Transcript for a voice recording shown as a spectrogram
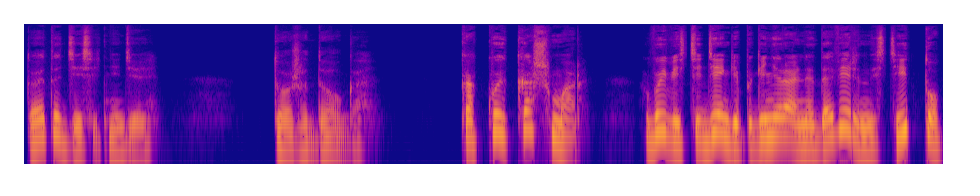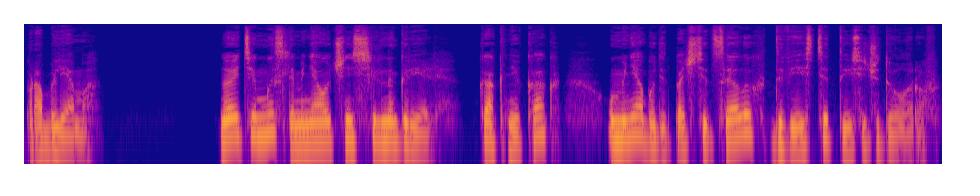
то это 10 недель. Тоже долго. Какой кошмар! Вывести деньги по генеральной доверенности — и то проблема. Но эти мысли меня очень сильно грели. Как-никак, у меня будет почти целых 200 тысяч долларов.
